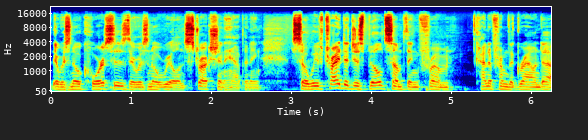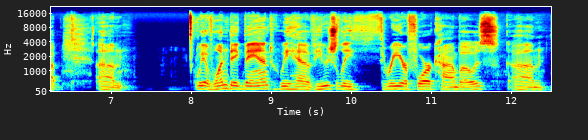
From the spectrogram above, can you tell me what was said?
There was no courses, there was no real instruction happening. So we've tried to just build something from kind of from the ground up. Um, we have one big band. We have usually three or four combos. Um,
